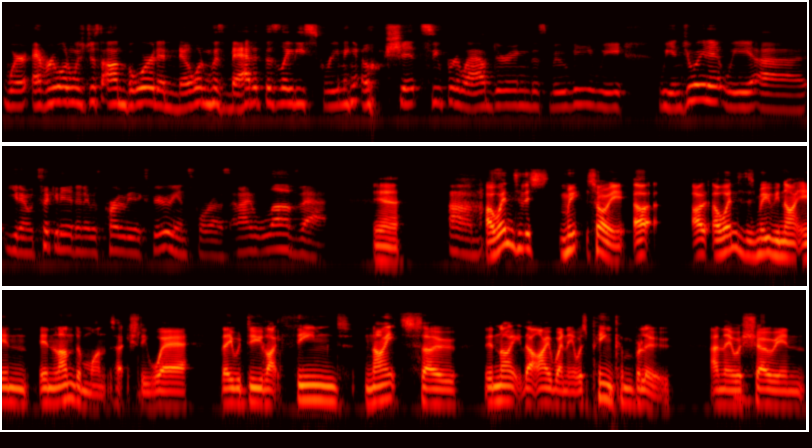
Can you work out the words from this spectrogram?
where everyone was just on board and no one was mad at this lady screaming "oh shit" super loud during this movie. We we enjoyed it. We uh, you know took it in, and it was part of the experience for us. And I love that. Yeah. Um, I went to this. Sorry, uh, I, I went to this movie night in in London once actually, where they would do like themed nights. So the night that I went, it was pink and blue, and they were showing.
